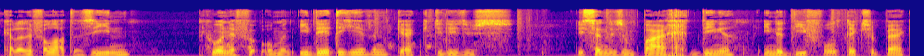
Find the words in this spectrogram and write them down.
Ik ga dat even laten zien. Gewoon even om een idee te geven. Kijk, dit is dus... Dit zijn dus een paar dingen in de default texture pack.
